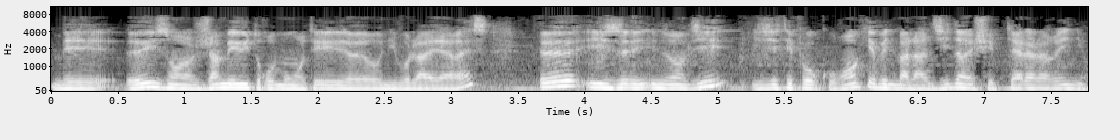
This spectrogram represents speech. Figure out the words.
mais eux ils n'ont jamais eu de remontée euh, au niveau de la RS. Eux ils, nous ont dit ils n'étaient pas au courant qu'il y avait une maladie dans les cheptels à la Réunion.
